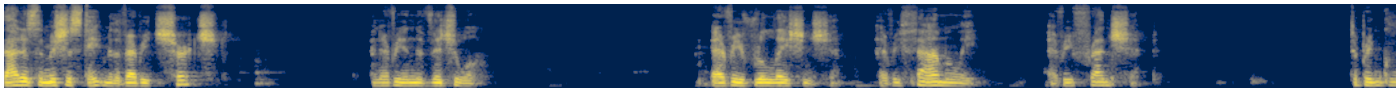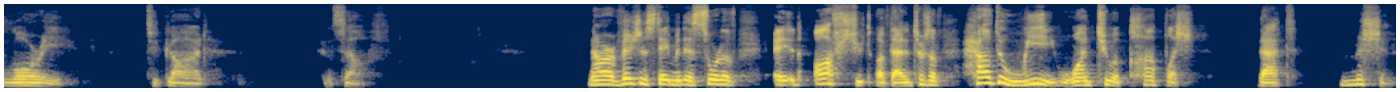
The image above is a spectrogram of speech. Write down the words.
That is the mission statement of every church and every individual, every relationship, every family, every friendship, to bring glory to God Himself. Now, our vision statement is sort of an offshoot of that in terms of how do we want to accomplish that mission?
